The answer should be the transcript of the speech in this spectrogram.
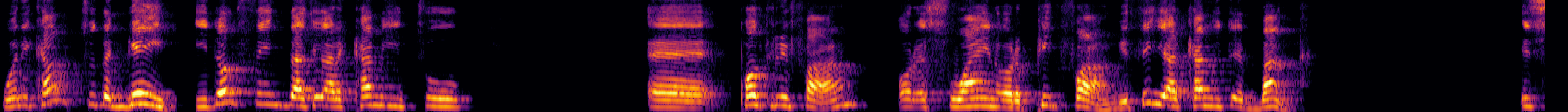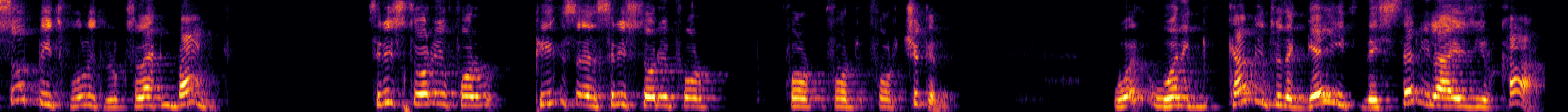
when you come to the gate, you don't think that you are coming to a poultry farm or a swine or a pig farm. You think you are coming to a bank. It's so beautiful, it looks like a bank. Three story for pigs and three story for, for, for, for chicken. When you come into the gate, they sterilize your car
